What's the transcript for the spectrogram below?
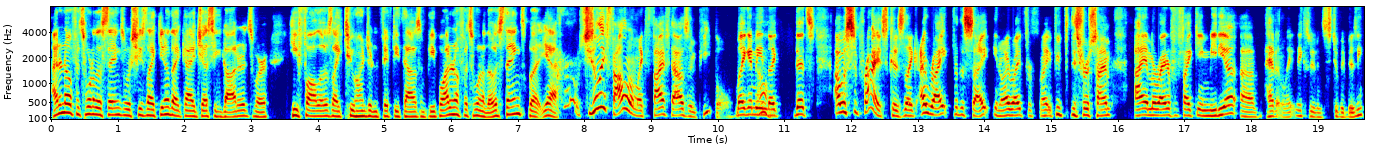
I don't know if it's one of those things where she's like, you know, that guy Jesse Goddard's, where he follows like two hundred and fifty thousand people. I don't know if it's one of those things, but yeah, she's only following like five thousand people. Like, I mean, oh. like that's. I was surprised because like I write for the site. You know, I write for Fight. This first time, I am a writer for Fight Game Media. Uh, I haven't lately because we've been stupid busy,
